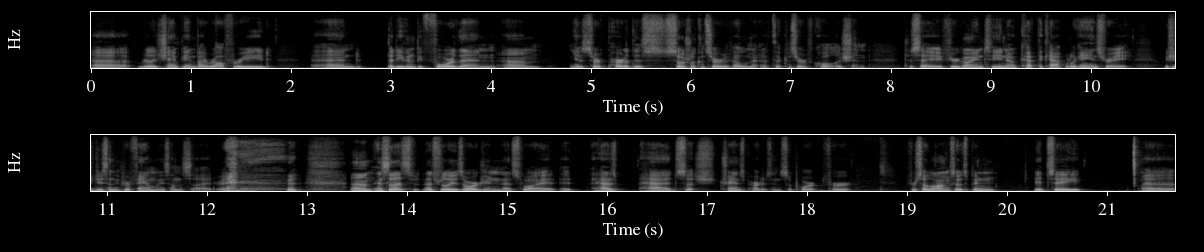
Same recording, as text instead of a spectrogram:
uh, really championed by Ralph Reed, and but even before then, um, you know, sort of part of this social conservative element of the conservative coalition to say if you're going to you know cut the capital gains rate, we should do something for families on the side, right? um, and so that's that's really its origin. That's why it has had such transpartisan support for for so long. So it's been it's a uh,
